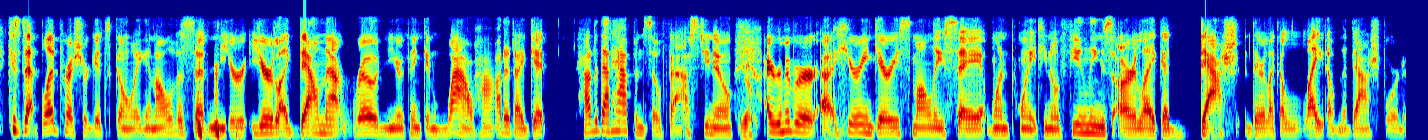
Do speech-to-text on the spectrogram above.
because that blood pressure gets going and all of a sudden you're you're like down that road and you're thinking wow how did i get how did that happen so fast? You know? Yep. i remember uh, hearing gary smalley say at one point you know feelings are like a dash they're like a light on the dashboard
